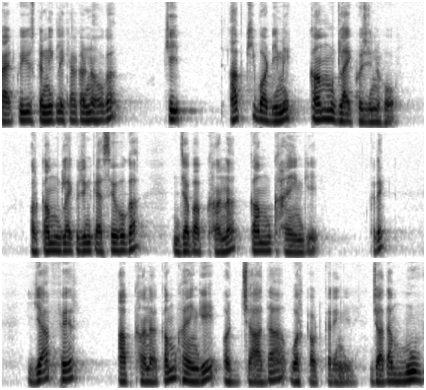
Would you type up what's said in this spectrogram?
फैट को यूज़ करने के लिए क्या करना होगा कि आपकी बॉडी में कम ग्लाइकोजन हो, और कम ग्लाइकोजन कैसे होगा? जब आप खाना कम खाएँगे करेक्ट या फिर आप खाना कम खाएँगे और ज़्यादा वर्कआउट करेंगे, ज़्यादा मूव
